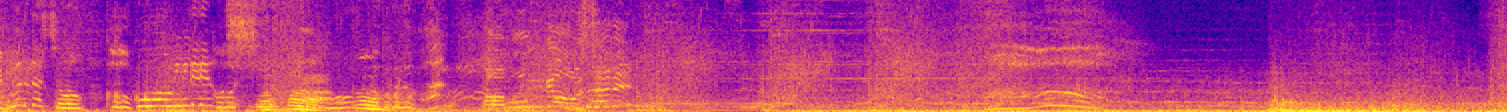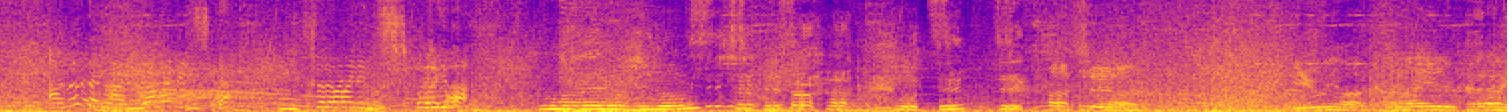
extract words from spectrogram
分たちのここを見てほしいと思うところは波紋がおしゃれあなたが今までにした戦場での。失敗は前の自慢してちゃってさもう全然走れない夢は叶えるから夢。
